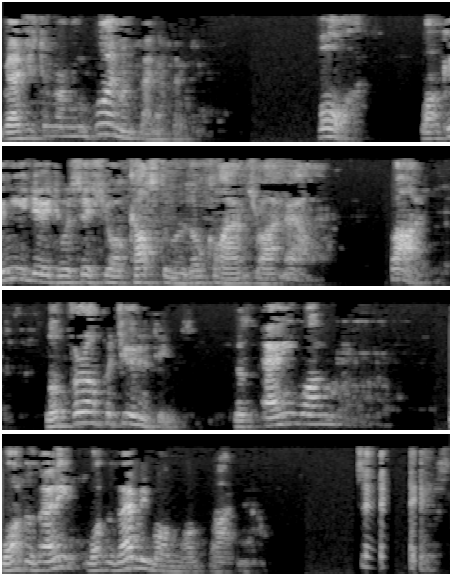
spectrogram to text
register for unemployment benefit. Four, what can you do to assist your customers or clients right now? Five, look for opportunities. Does anyone, what does any, what does everyone want right now? Six,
